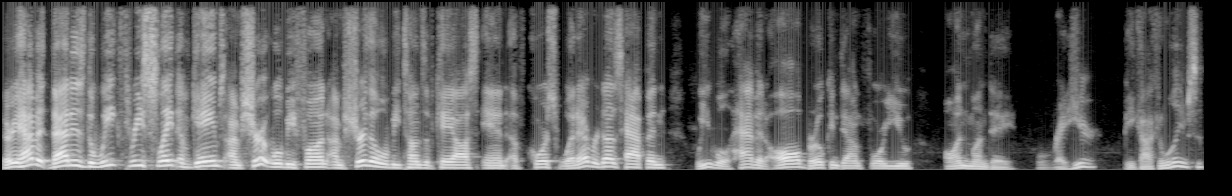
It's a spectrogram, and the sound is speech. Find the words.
There you have it. That is the week three slate of games. I'm sure it will be fun. I'm sure there will be tons of chaos. And of course, whatever does happen, we will have it all broken down for you on Monday, right here, Peacock and Williamson.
